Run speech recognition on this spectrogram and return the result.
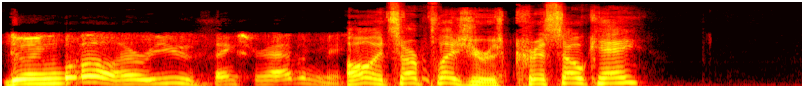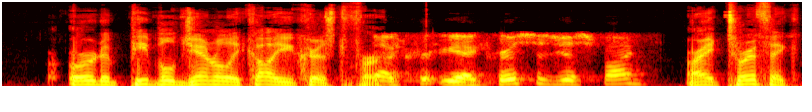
Doing well. How are you? Thanks for having me. Oh, it's our pleasure. Is Chris okay? Or do people generally call you Christopher? Yeah, Chris is just fine. All right, terrific.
